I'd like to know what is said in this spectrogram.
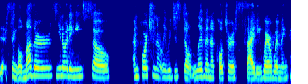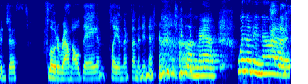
to, single mothers, you know what I mean? So, unfortunately we just don't live in a culture or society where women can just float around all day and play in their feminine energy. oh man, wouldn't that be nice?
